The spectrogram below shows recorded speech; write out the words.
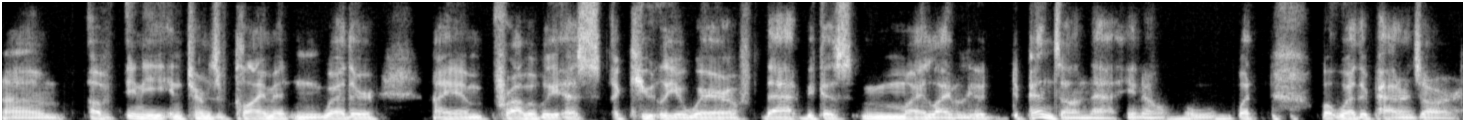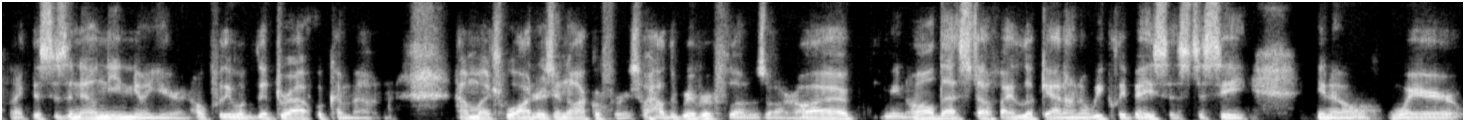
Um, of any in terms of climate and weather, I am probably as acutely aware of that because my livelihood depends on that. You know what what weather patterns are. Like this is an El Nino year, and hopefully we'll, the drought will come out. How much water is in aquifers, how the river flows are. I, I mean, all that stuff I look at on a weekly basis to see, you know, where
